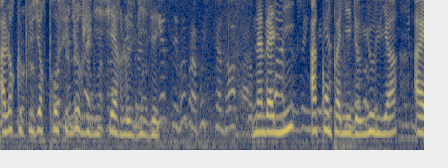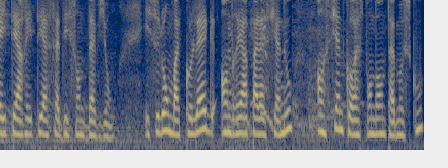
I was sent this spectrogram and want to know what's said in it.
alors que plusieurs procédures judiciaires le visaient. Navalny, accompagné de Yulia, a été arrêté à sa descente d'avion. Et selon ma collègue Andrea Palaciano, ancienne correspondante à Moscou,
